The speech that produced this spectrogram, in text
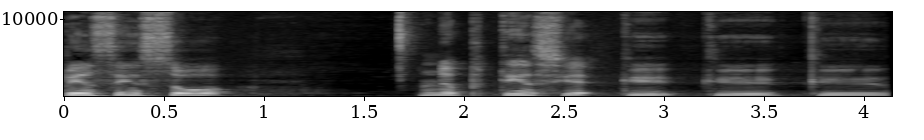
pensem só na potência que, que, que,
